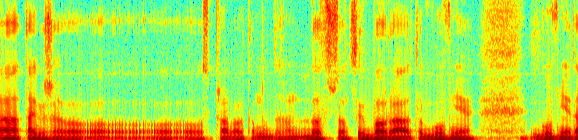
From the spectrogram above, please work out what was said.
a także o, o, o sprawach tam do- dotyczących Boru, ale to głównie, głównie ta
